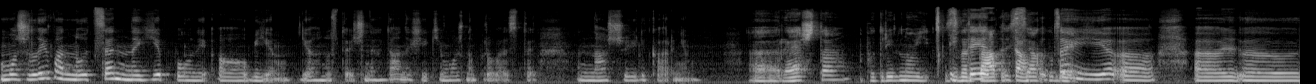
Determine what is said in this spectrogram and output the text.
Можливо, але це не є повний об'єм діагностичних даних, які можна провести нашою лікарні. Е, Решта потрібно звертатися так, куди? Це є, е, е,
